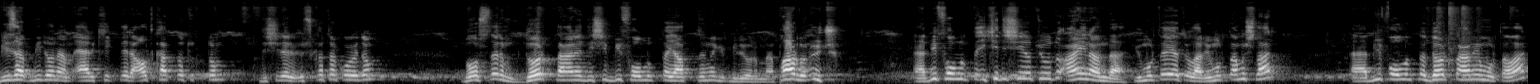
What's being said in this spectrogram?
bize bir dönem erkekleri alt katta tuttum. Dişileri üst kata koydum. Dostlarım 4 tane dişi bir follukta yattığını biliyorum ben. Pardon 3. Yani bir follukta iki dişi yatıyordu aynı anda. Yumurtaya yatıyorlar. Yumurtlamışlar. Ee, bir follukta 4 tane yumurta var.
